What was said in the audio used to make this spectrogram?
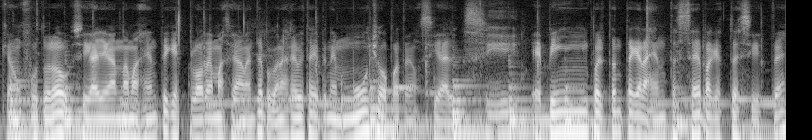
que en un futuro siga llegando a más gente y que explote masivamente porque es una revista que tiene mucho potencial. Sí. Es bien importante que la gente sepa que esto existe.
